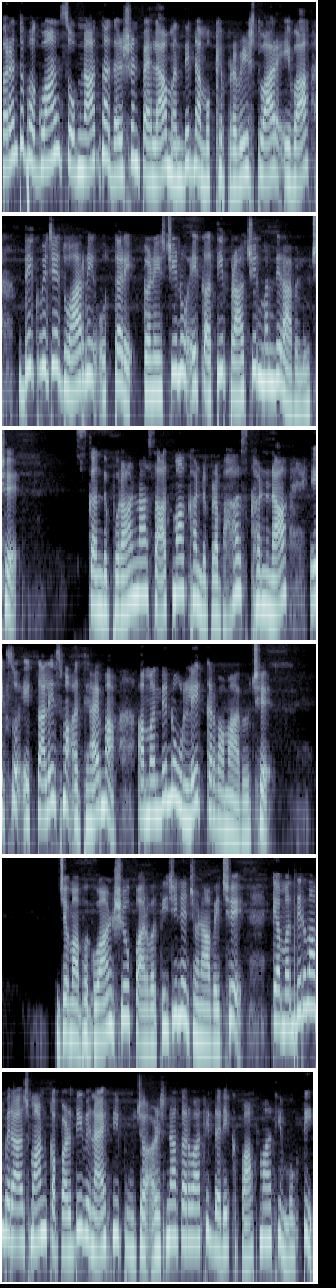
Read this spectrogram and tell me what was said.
પરંતુ ભગવાન સોમનાથના દર્શન પહેલા મંદિરના મુખ્ય પ્રવેશ દ્વાર એવા દિગ્વિજય દ્વારની ઉત્તરે ગણેશજીનું એક અતિ પ્રાચીન મંદિર આવેલું છે. સ્કંદ પુરાણના સાતમા ખંડ પ્રભાસ ખંડના એકસો એકતાલીસમાં અધ્યાયમાં આ મંદિરનો ઉલ્લેખ કરવામાં આવ્યો છે. જેમાં ભગવાન શિવ પાર્વતીજીને જણાવે છે કે મંદિરમાં બિરાજમાન કપડદી વિનાયકની પૂજા અર્ચના કરવાથી દરેક પાપમાંથી મુક્તિ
